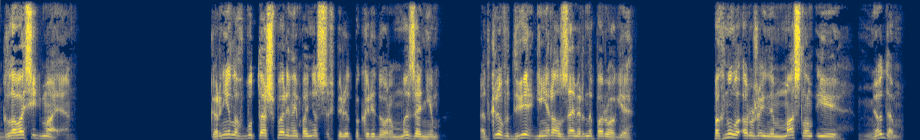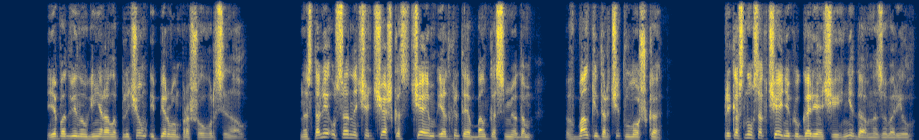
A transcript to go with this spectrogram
Глава седьмая. Корнилов, будто ошпаренный, понесся вперед по коридорам. Мы за ним. Открыв дверь, генерал замер на пороге. Пахнуло оружейным маслом и... медом. Я подвинул генерала плечом и первым прошел в арсенал. На столе у Саныча чашка с чаем и открытая банка с медом. В банке торчит ложка. Прикоснулся к чайнику горячий, недавно заварил.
